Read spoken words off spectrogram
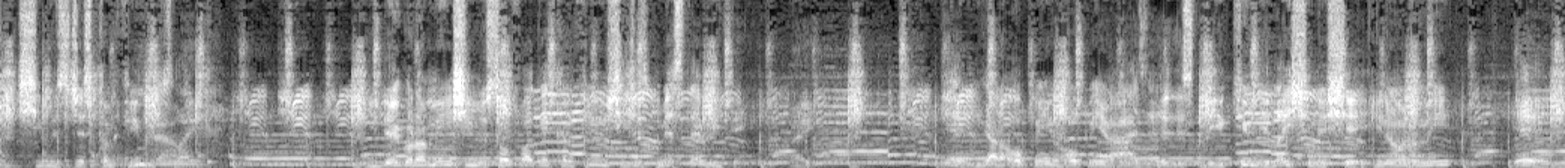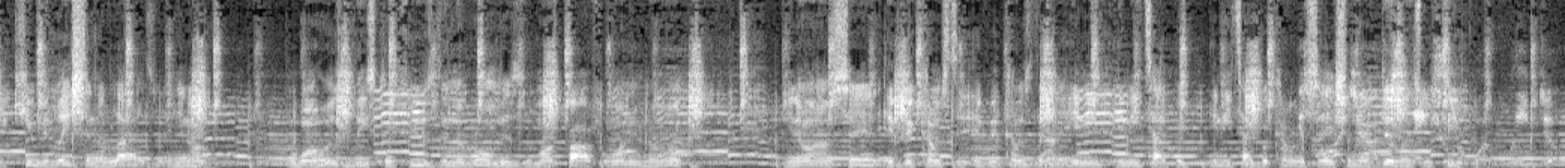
she was just confused. Like, you dig what I mean? She was so fucking confused. She just missed everything. Yeah, you gotta open your open your eyes. It's the accumulation of shit. You know what I mean? Yeah, the accumulation of lies. You know, the one who is least confused in the room is the most powerful one in the room. You know what I'm saying? If it comes to if it comes down to any any type of any type of conversation or dealings with people.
